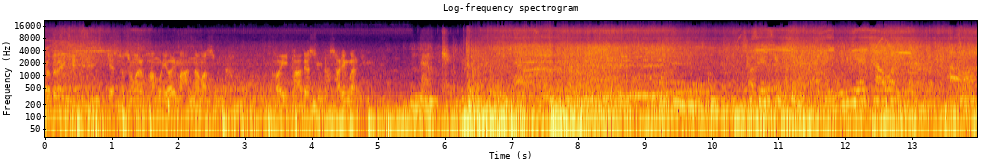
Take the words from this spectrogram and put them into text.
저들에게 이제 수송할 화물이 얼마 안 남았습니다. 거의 다 됐습니다, 사령관님. 난 개. 적의 생존이 우리의 자원이다.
